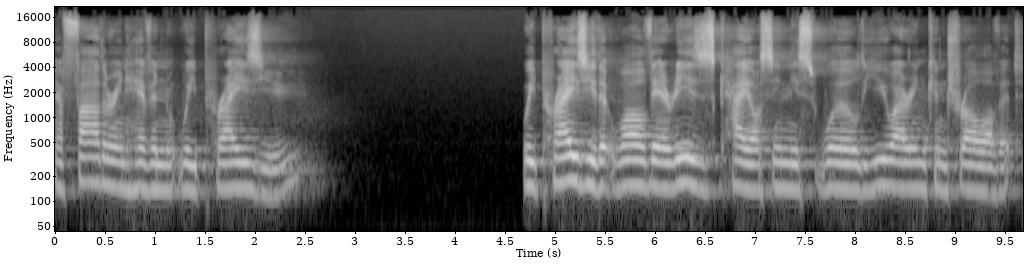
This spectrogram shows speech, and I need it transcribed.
Our Father in heaven, we praise you. We praise you that while there is chaos in this world, you are in control of it.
